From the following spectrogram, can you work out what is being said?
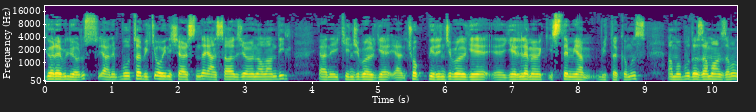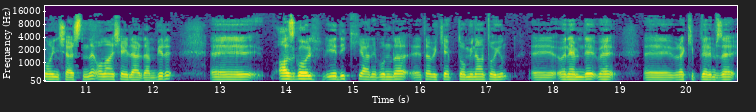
görebiliyoruz. Yani bu tabii ki oyun içerisinde yani sadece ön alan değil yani ikinci bölge yani çok birinci bölgeye e, gerilememek istemeyen bir takımız. Ama bu da zaman zaman oyun içerisinde olan şeylerden biri. E, az gol yedik yani bunda e, tabii ki hep dominant oyun e, önemli ve e, rakiplerimize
